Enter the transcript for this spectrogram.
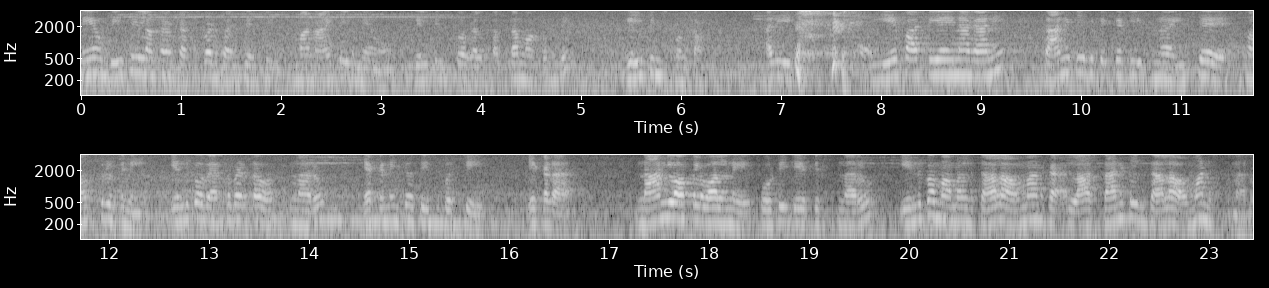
మేము బీసీలందరం కష్టపడి పనిచేసి మా నాయకులను మేము గెలిపించుకోగల సత్తా మాకుంది. గెలిపించుకుంటాం. అది ఏ పార్టీ అయినా కానీ స్థానికులకు టిక్కెట్లు ఇచ్చిన ఇచ్చే సంస్కృతిని ఎందుకో వెనకబెడతా వస్తున్నారు. ఎక్కడి నుంచో తీసుకొచ్చి ఇక్కడ నాన్ లోకల్ వాళ్ళని పోటీ చేపిస్తున్నారు. ఎందుకో మమ్మల్ని చాలా అవమానక స్థానికులను చాలా అవమానిస్తున్నారు.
